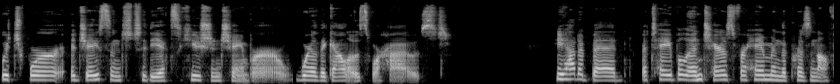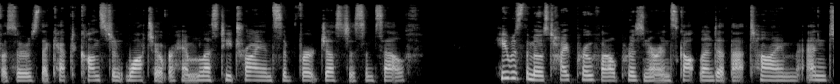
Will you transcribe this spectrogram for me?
which were adjacent to the execution chamber where the gallows were housed. He had a bed, a table, and chairs for him and the prison officers that kept constant watch over him lest he try and subvert justice himself. He was the most high profile prisoner in Scotland at that time, and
